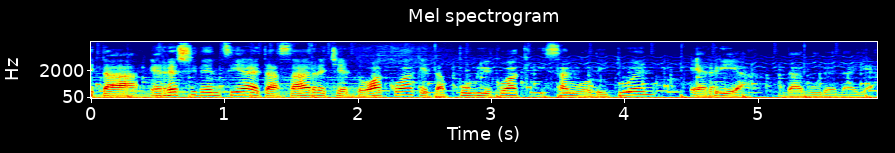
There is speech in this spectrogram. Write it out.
Eta erresidentzia eta zaharretxe doakoak eta publikoak izango dituen herria da gure naia.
